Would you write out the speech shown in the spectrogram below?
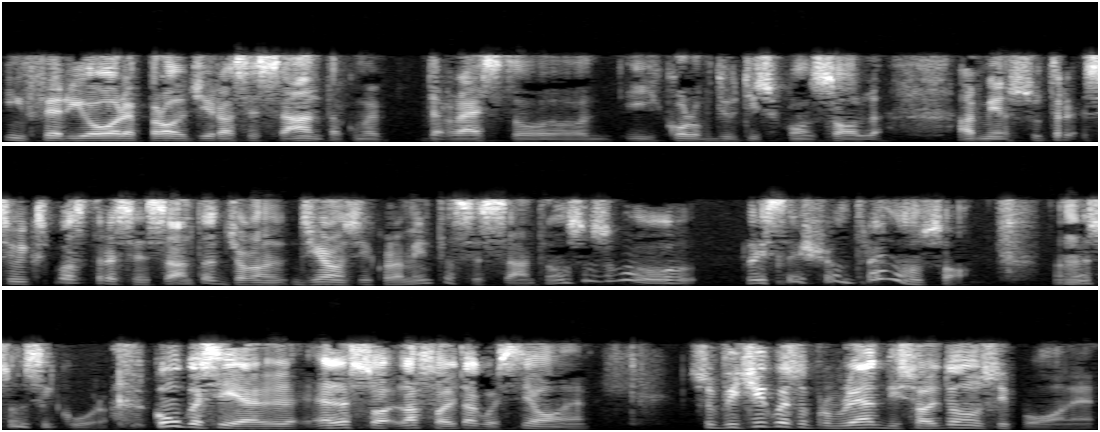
inferiore, però gira a 60 come del resto i Call of Duty su console, almeno su, tre, su Xbox 360 girano, girano sicuramente a 60, non so su PlayStation 3 non so, non ne sono sicuro. Comunque sì, è, è la, so, la, solita questione. Su PC questo problema di solito non si pone,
